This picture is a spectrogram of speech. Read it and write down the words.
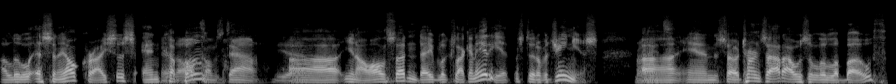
a little S&L crisis, and it kaboom! all comes down. Yeah. Uh, you know, all of a sudden, Dave looks like an idiot instead of a genius. Right. Uh, and so it turns out I was a little of both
